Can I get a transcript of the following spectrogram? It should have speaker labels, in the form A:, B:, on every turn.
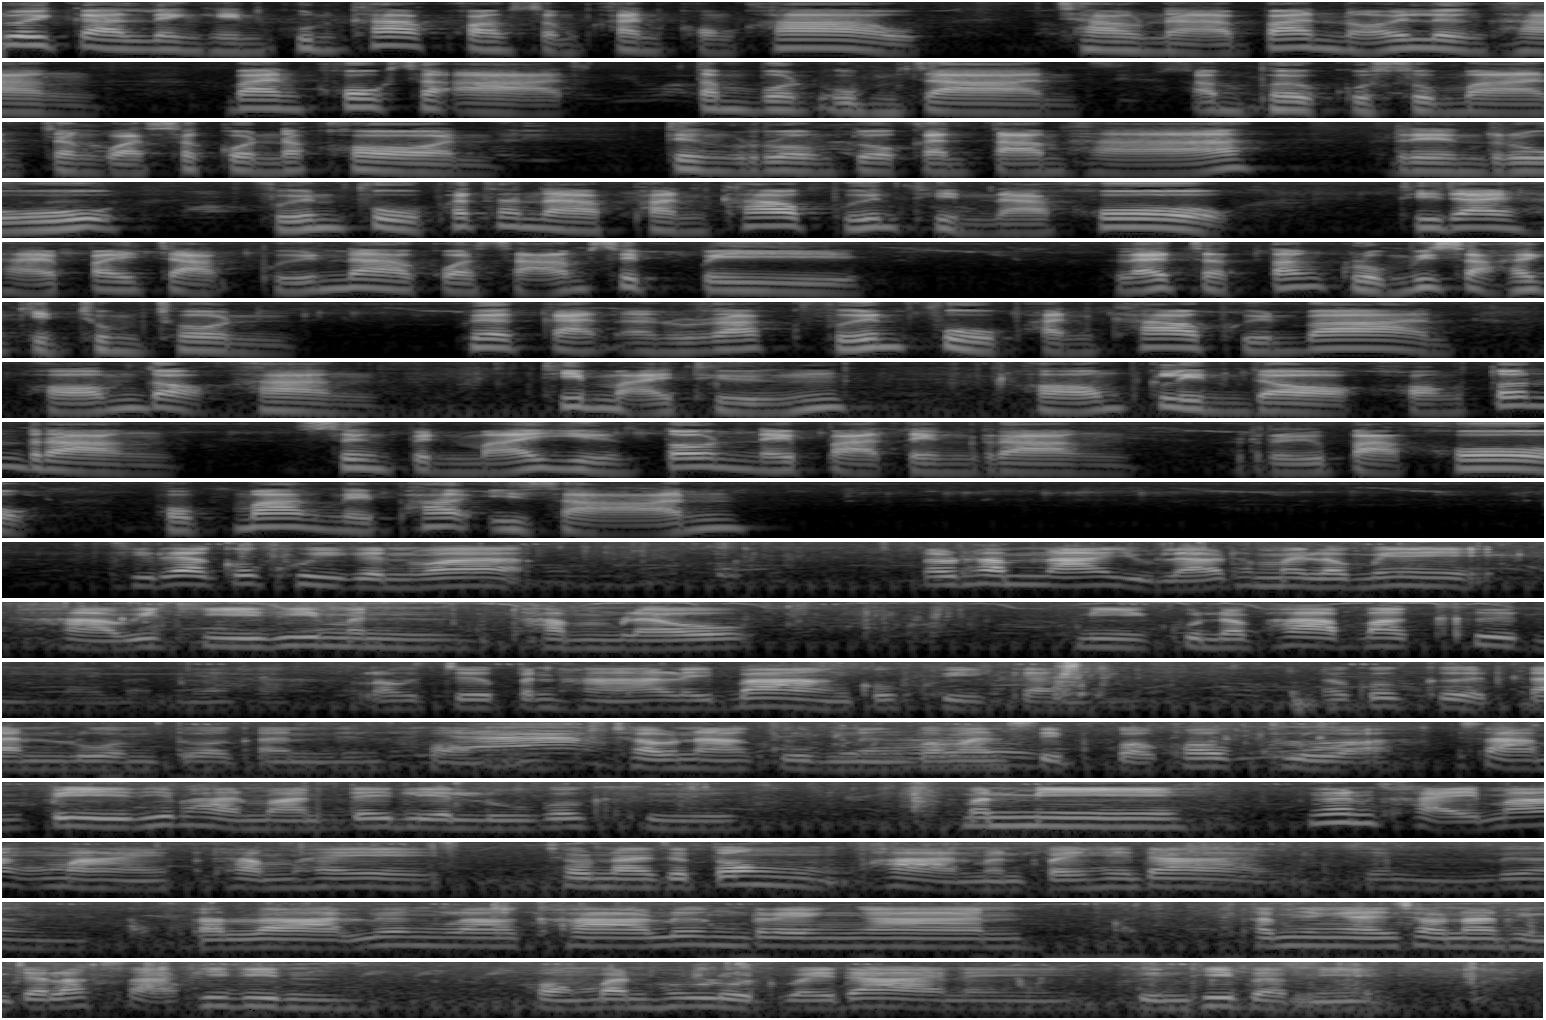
A: ด้วยการเล็งเห็นคุณค่าความสำคัญของข้าว ชาวนาบ้านน้อยเลิงหัง บ้านโคกสะอาดตำบลอุ่มจานอำเภอกุสุมานจังหวัดสกลนคร จึงรวมตัวกันตามหา เรียนรู้ ฟื้นฟูพัฒนาพันธุ์ข้าวพื้นถิ่นนาโคก ที่ได้หายไปจากพื้นนากว่า 30 ปี และจัดตั้งกลุ่มวิสาหกิจชุมชน เพื่อการอนุรักษ์ฟื้นฟูพันธุ์ข้าวพื้นบ้าน หอมดอกหัง ที่หมายถึง หอมกลิ่นดอกของต้นรัง ซึ่งเป็นไม้ยืนต้นในป่าเต็งรัง หรือป่าโคก พบมากในภาคอีสาน
B: ทีแรกก็คุยกันว่า เราทำนาอยู่แล้วทำไมเราไม่หาวิธีที่มันทำแล้วมีคุณภาพมากขึ้นอะไรแบบเนี้ยค่ะ เราเจอปัญหาอะไรบ้างก็คุยกัน แล้วก็เกิดการรวมตัวกันของชาวนากลุ่มหนึ่งประมาณ 10 กว่าครอบครัว 3 ปีที่ผ่านมาได้เรียนรู้ก็คือ มันมีเงื่อนไขมากมายทำให้ ชาวนาจะต้องผ่านมันไปให้ได้ เช่นเรื่องตลาดเรื่องราคาเรื่องแรงงานทำยังไงชาวนาถึงจะรักษาที่ดินของบรรพบุรุษไว้ได้ในพื้นที่แบบนี้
